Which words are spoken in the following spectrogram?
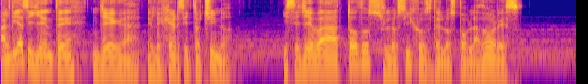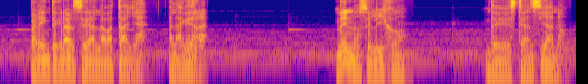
Al día siguiente llega el ejército chino y se lleva a todos los hijos de los pobladores para integrarse a la batalla, a la guerra. Menos el hijo de este anciano.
